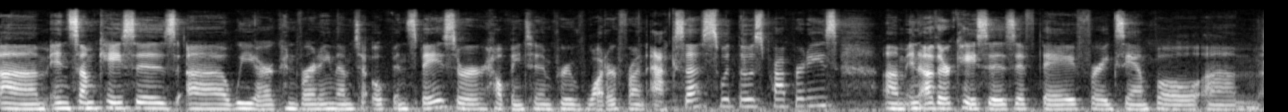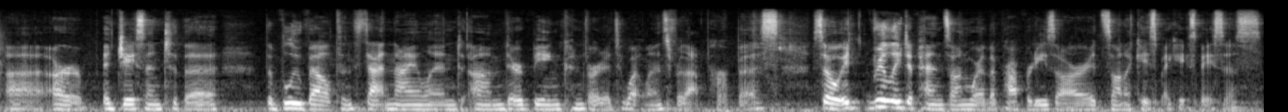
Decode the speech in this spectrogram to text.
Um, in some cases, uh, we are converting them to open space or helping to improve waterfront access with those properties. Um, in other cases, if they, for example, um, uh, are adjacent to the, the Blue Belt in Staten Island, um, they're being converted to wetlands for that purpose. So it really depends on where the properties are. It's on a case by case basis.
